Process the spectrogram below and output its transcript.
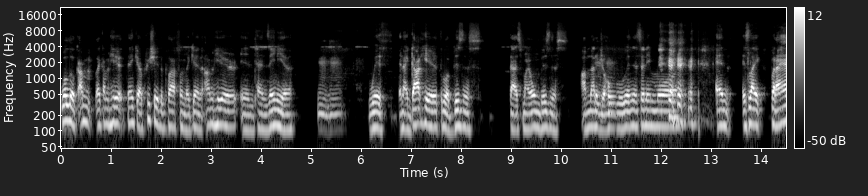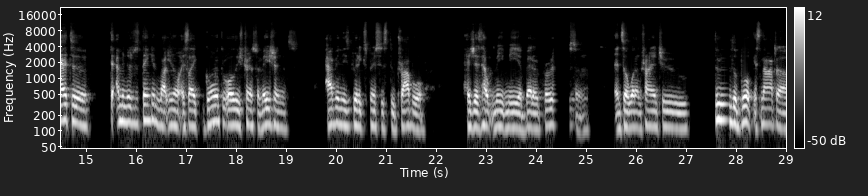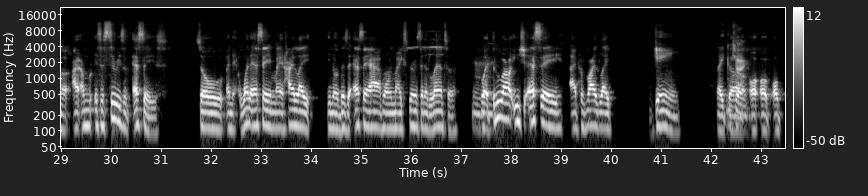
Well, look, I'm like I'm here. Thank you. I appreciate the platform again. I'm here in Tanzania Mm-hmm. with, and I got here through a business that's my own business. I'm not a Mhm. Jehovah Witness anymore, and it's like, but I had to. I mean, I was just thinking about you know, it's like going through all these transformations, having these great experiences through travel, has just helped make me a better person. And so, what I'm trying to through the book, it's not uh, I, I'm it's a series of essays. So, and one essay might highlight, you know, there's an essay I have on my experience in Atlanta, but Mhm. throughout each essay, I provide like game, like Okay. uh, or, or, or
